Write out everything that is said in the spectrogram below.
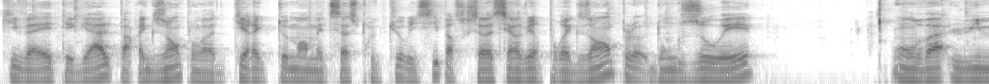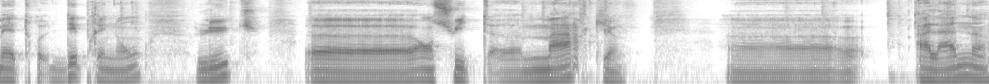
qui va être égal, par exemple, on va directement mettre sa structure ici parce que ça va servir pour exemple. Donc Zoé, on va lui mettre des prénoms, Luc, euh, ensuite euh, Marc, euh, Alan,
